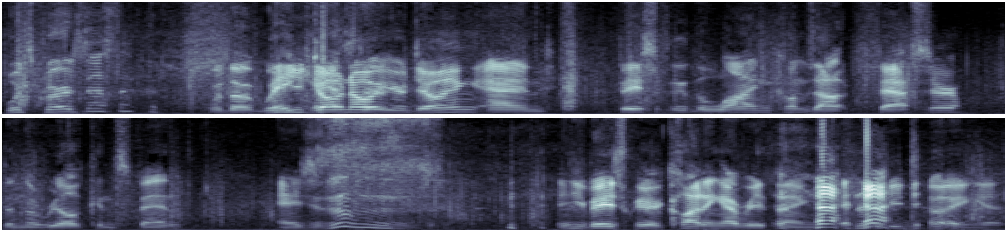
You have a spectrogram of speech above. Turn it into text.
What's bird's nesting? With the when you don't know what you're doing and basically the line comes out faster than the reel can spin and it just and you basically are cutting everything and redoing it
